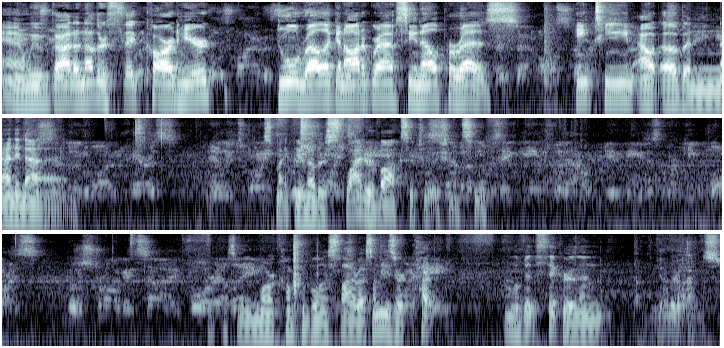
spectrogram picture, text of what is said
And we've got another thick card here. Dual relic and autograph, Cionel Perez. 18 out of 99. This might be another slider box situation. Let's see. It's be more comfortable in a slider box. Some of these are cut a little bit thicker than the other ones.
